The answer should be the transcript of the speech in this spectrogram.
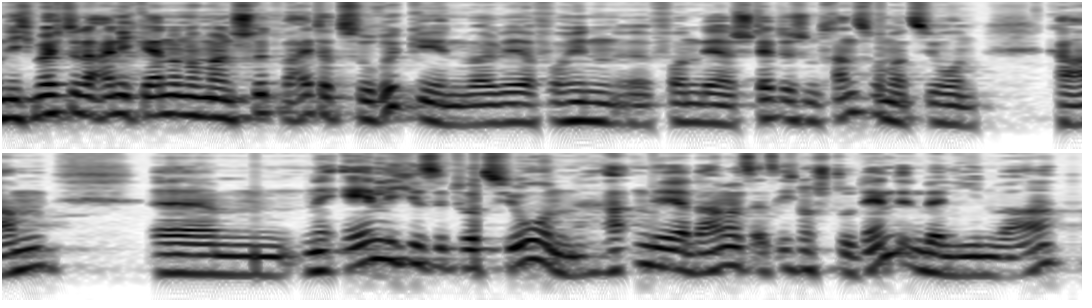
Und ich möchte da eigentlich gerne noch mal einen Schritt weiter zurückgehen, weil wir ja vorhin äh, von der städtischen Transformation kamen. Ähm, eine ähnliche Situation hatten wir ja damals, als ich noch Student in Berlin war.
